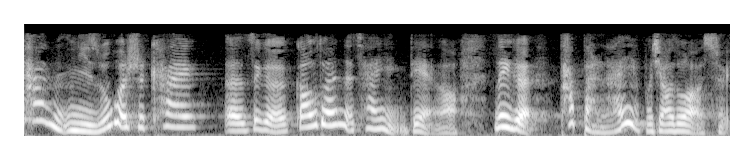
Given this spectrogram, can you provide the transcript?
他你如果是开呃这个高端的餐饮店啊，那个他本来也不交多少税。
